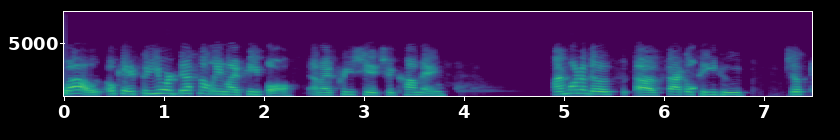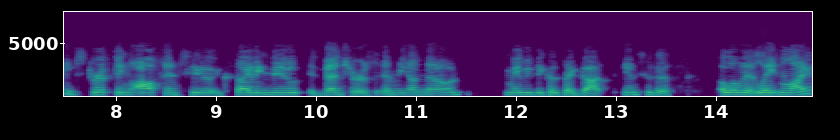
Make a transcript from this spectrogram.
wow. Okay, so you are definitely my people, and I appreciate you coming. I'm one of those uh, faculty who just keeps drifting off into exciting new adventures in the unknown, maybe because I got into this a little bit late in life,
